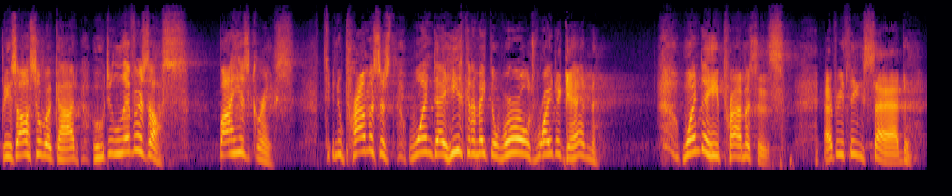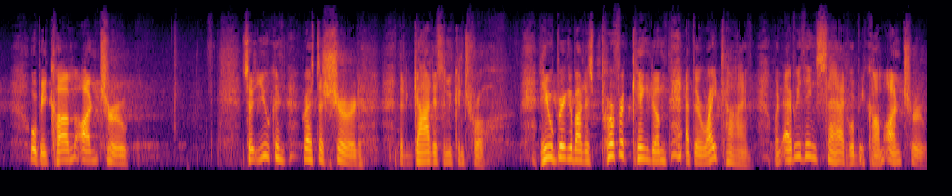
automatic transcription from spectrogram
but he's also a God who delivers us by his grace and who promises one day he's going to make the world right again. One day he promises everything sad will become untrue. So you can rest assured that God is in control. He will bring about his perfect kingdom at the right time when everything sad will become untrue.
